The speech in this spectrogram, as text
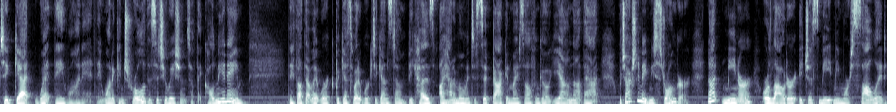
to get what they wanted. They wanted control of the situation. So if they called me a name, they thought that might work, but guess what? It worked against them because I had a moment to sit back in myself and go, yeah, I'm not that, which actually made me stronger, not meaner or louder. It just made me more solid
